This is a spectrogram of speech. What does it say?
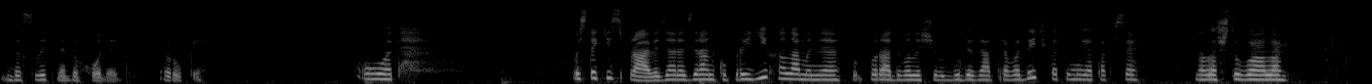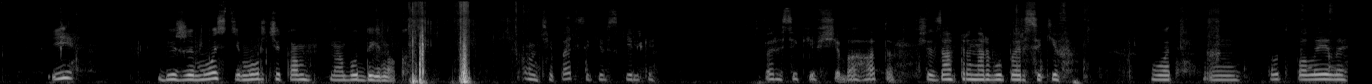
До слив не доходять руки. От. Ось такі справи. Зараз зранку приїхала, мене порадували, що буде завтра водичка, тому я так все налаштувала. І біжимо з Тімурчиком на будинок. Ще персиків скільки. Персиків ще багато. Ще завтра нарву персиків. От. Тут полили,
